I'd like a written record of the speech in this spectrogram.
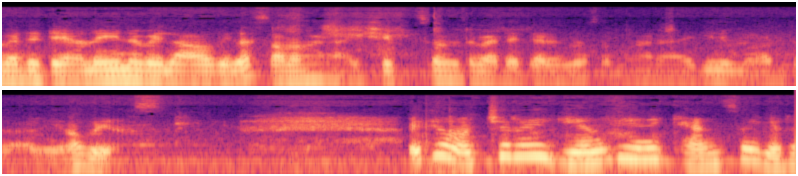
වැඩට යන එන වෙලා වෙන සමහරයි ශික්සල්ට වැඩ කරන සමහරයග නිමර්ධාවය වෙනස් ඇති ඔච්චරයි කියන් තියෙන කැන්සකට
